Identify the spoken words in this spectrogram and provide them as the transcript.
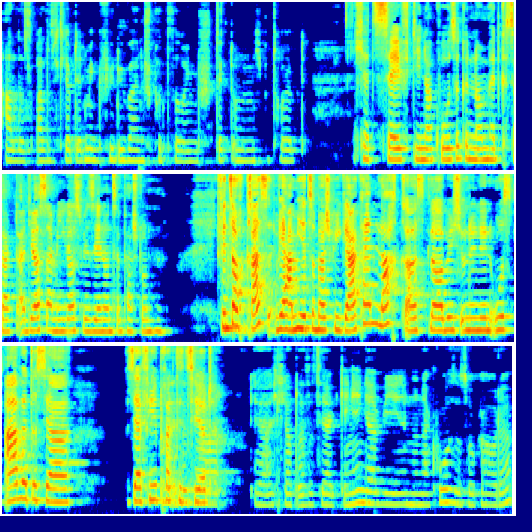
alles, alles. Ich glaube, der hat mir gefühlt überall eine Spritze reingesteckt und mich betäubt. Ich hätte safe die Narkose genommen, hätte gesagt, adios amigos, wir sehen uns in ein paar Stunden. Ich finde es auch krass, wir haben hier zum Beispiel gar kein Lachgas, glaube ich, und in den USA wird das ja sehr viel praktiziert. Ja, ja, ich glaube, das ist ja gängiger wie eine Narkose sogar, oder?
